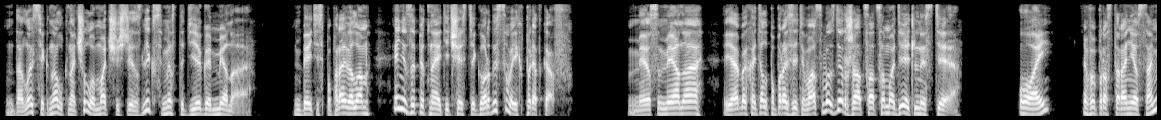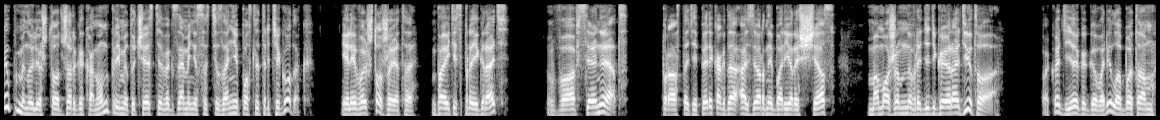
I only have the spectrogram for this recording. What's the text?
Дала сигнал к началу матча через Ликс вместо Диего Мена. Бейтесь по правилам и не запятнайте честь и гордость своих предков. «Мисс Мена, я бы хотел попросить вас воздержаться от самодеятельности». «Ой, вы просто ранее сами упомянули, что Джерга Канон примет участие в экзамене состязаний после третьегодок? Или вы что же это, боитесь проиграть?» «Вовсе нет. Просто теперь, когда озерный барьер исчез, мы можем навредить Гайродиту!» Пока Диего говорил об этом,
